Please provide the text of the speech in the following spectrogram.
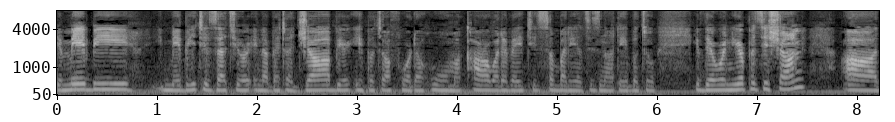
you may be maybe it is that you're in a better job you're able to afford a home a car whatever it is somebody else is not able to. If they were in your position uh,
